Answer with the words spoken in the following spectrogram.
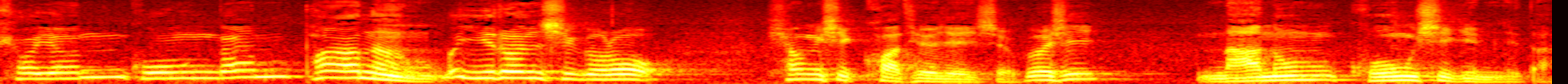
표현, 공감, 반응 뭐 이런 식으로 형식화 되어져 있어요. 그것이 나눔 공식입니다.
